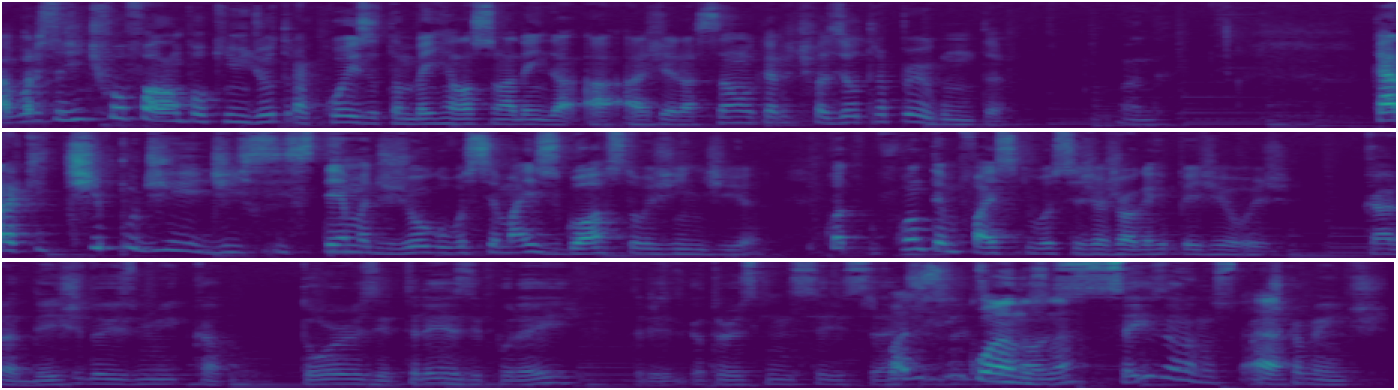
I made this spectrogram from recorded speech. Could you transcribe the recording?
Agora, se a gente for falar um pouquinho de outra coisa também relacionada ainda à, à geração, eu quero te fazer outra pergunta. Manda. Cara, que tipo de, de sistema de jogo você mais gosta hoje em dia? Quanto, quanto tempo faz que você já joga RPG hoje? Cara, desde 2014, 13 por aí. 13, 14, 15, 16, 17. Quase 18, cinco anos, 19, né? Seis anos, É. praticamente.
